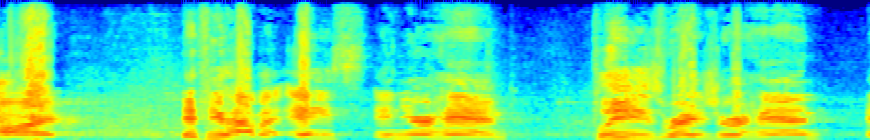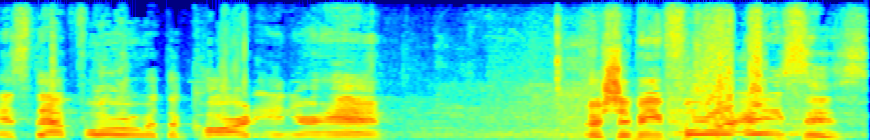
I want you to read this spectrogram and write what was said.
All right. If you have an ace in your hand, please raise your hand and step forward with the card in your hand. There should be four aces.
